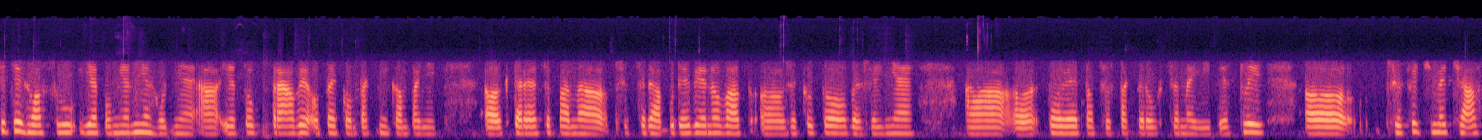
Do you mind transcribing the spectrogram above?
že těch hlasů je poměrně hodně a je to právě o té kontaktní kampani, Eh, které se pan eh, předseda bude věnovat. Eh, řekl to veřejně a to je ta cesta, kterou chceme jít. Jestli přesvědčíme část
